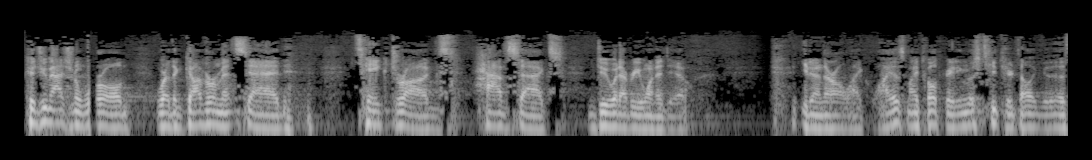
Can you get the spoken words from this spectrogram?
Could you imagine a world where the government said, Take drugs, have sex, do whatever you want to do? You know, and they're all like, why is my 12th grade English teacher telling me this?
